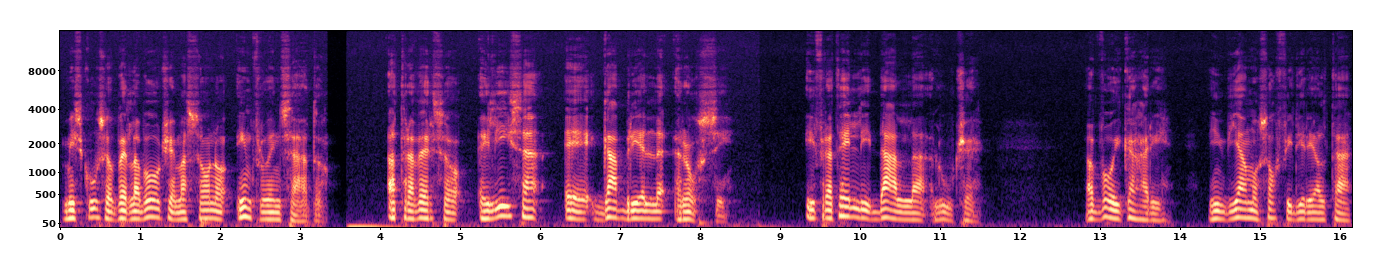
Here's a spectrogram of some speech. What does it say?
Mi scuso per la voce, ma sono influenzato attraverso Elisa e Gabriel Rossi, i fratelli dalla luce. A voi cari inviamo soffi di realtà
